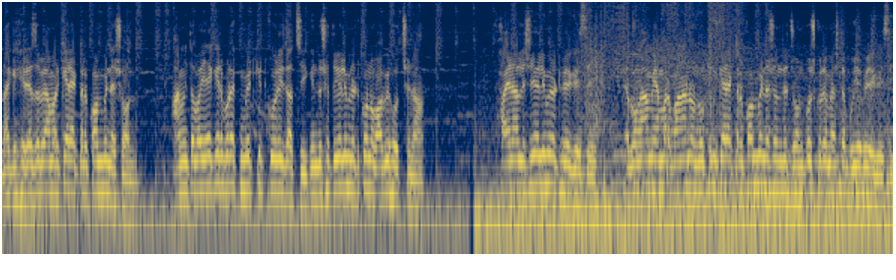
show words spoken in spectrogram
নাকি হেরে যাবে আমার ক্যারেক্টার কম্বিনেশন আমি তো ভাই একের পর এক মেডকিট করেই যাচ্ছি, কিন্তু সে তো এলিমিনেট কোনোভাবেই হচ্ছে না। ফাইনালি সে এলিমিনেট হয়ে গেছে, এবং আমি আমার বানানো নতুন ক্যারেক্টার কম্বিনেশন দিয়ে জোন পোস্ট করে ম্যাচটা বুঝে পেয়ে গেছি।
